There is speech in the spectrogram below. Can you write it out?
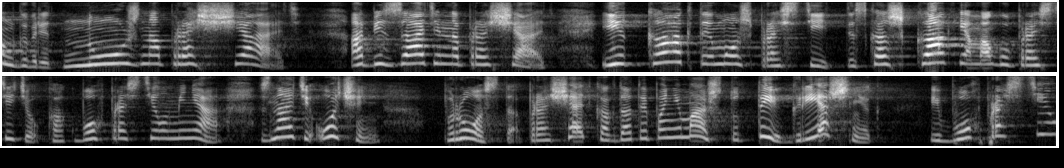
Он говорит, нужно прощать обязательно прощать. И как ты можешь простить? Ты скажешь, как я могу простить его? Как Бог простил меня. Знаете, очень просто прощать, когда ты понимаешь, что ты грешник, и Бог простил.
